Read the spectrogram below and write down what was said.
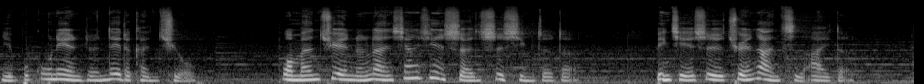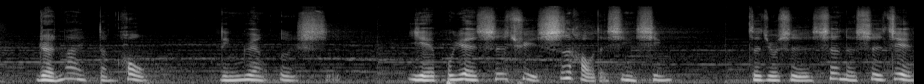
也不顾念人类的恳求，我们却仍然相信神是醒着的，并且是全然慈爱的，忍耐等候，宁愿饿死，也不愿失去丝毫的信心。这就是圣的世界，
